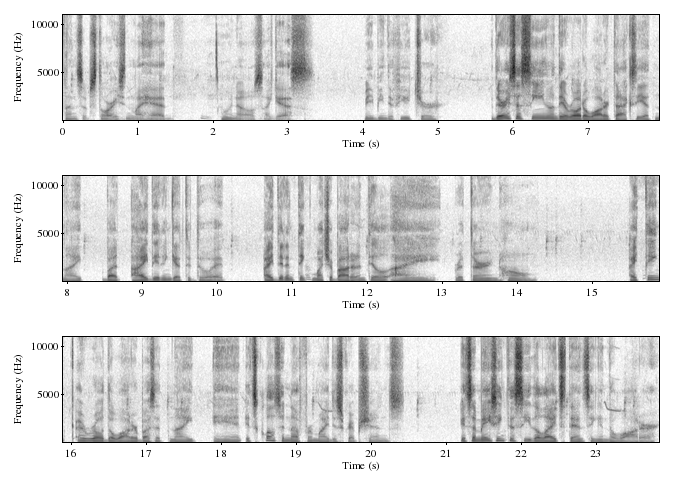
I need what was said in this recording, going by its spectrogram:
tons of stories in my head. Who knows, I guess. Maybe in the future. There is a scene when they rode a water taxi at night, but I didn't get to do it. I didn't think much about it until I returned home. I think I rode the water bus at night, and it's close enough for my descriptions. It's amazing to see the lights dancing in the water.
